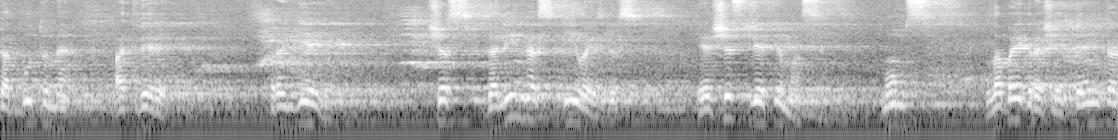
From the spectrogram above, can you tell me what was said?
kad būtume atviri. Brangieji, šis galingas įvaizdis ir šis kvietimas mums labai gražiai tinka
